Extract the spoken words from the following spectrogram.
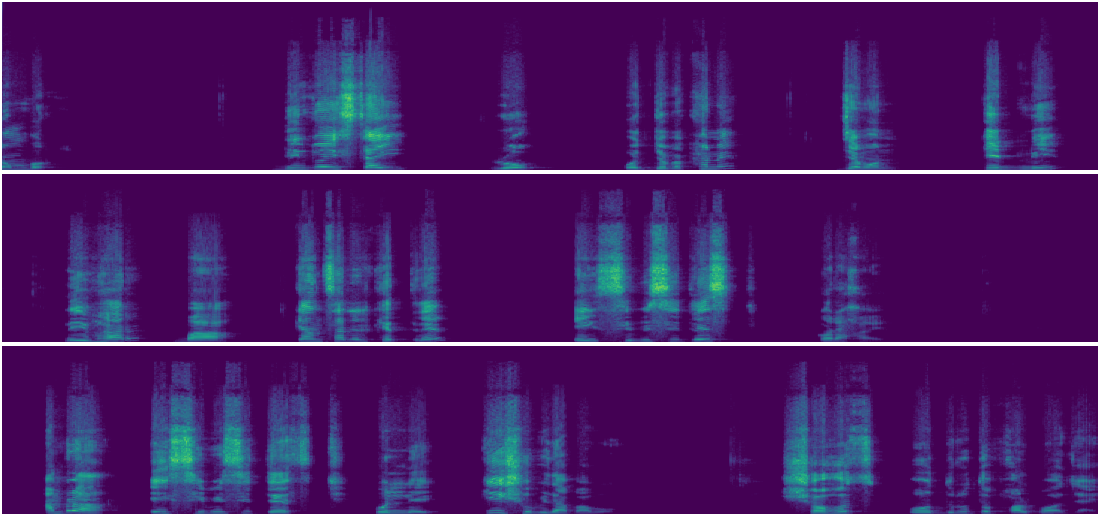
নম্বর, দীর্ঘস্থায়ী রোগ পর্যবেক্ষণে যেমন কিডনি, লিভার বা ক্যান্সারের ক্ষেত্রে এই সিবিসি টেস্ট করা হয়। আমরা এই সিবিসি টেস্ট করলে কি সুবিধা পাব? সহজ ও দ্রুত ফল পাওয়া যায়।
